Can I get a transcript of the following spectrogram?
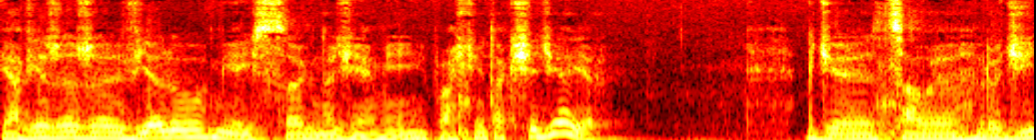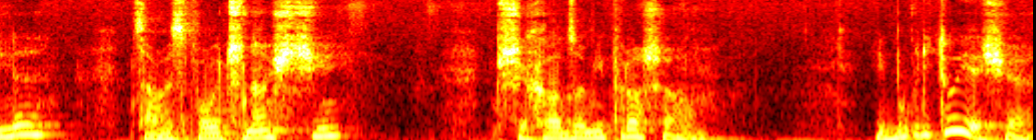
Ja wierzę, że w wielu miejscach na ziemi właśnie tak się dzieje gdzie całe rodziny, całe społeczności przychodzą i proszą. I Bóg lituje się.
